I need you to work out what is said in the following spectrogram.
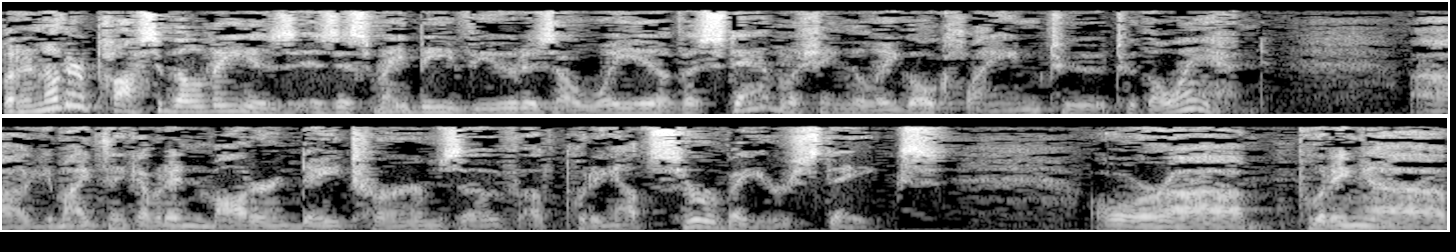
But another possibility is, is this may be viewed as a way of establishing the legal claim to, to the land. Uh, you might think of it in modern day terms of, of putting out surveyor stakes or uh, putting a,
